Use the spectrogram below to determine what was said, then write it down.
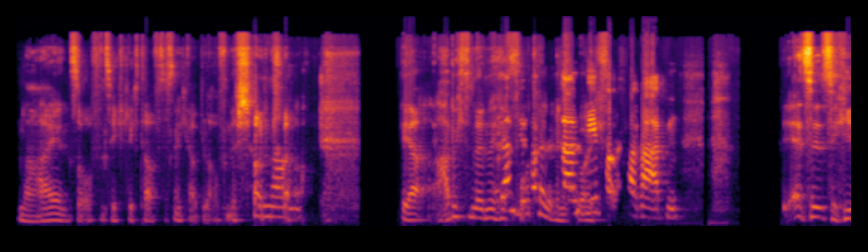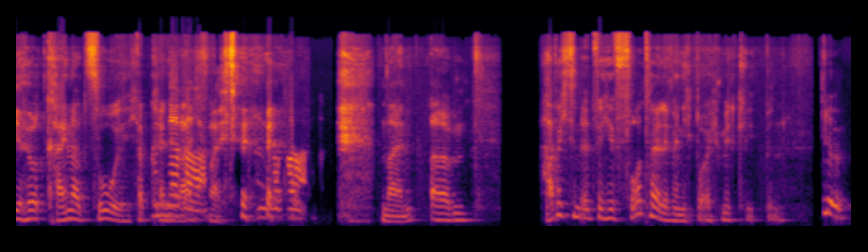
Nein, so offensichtlich darf das nicht ablaufen, ist schon ja. klar. Ja, habe ich denn irgendwelche Vorteile, ich euch... verraten. Es ist, hier hört keiner zu. Ich habe keine Wunderbar. Reichweite. Wunderbar. Nein. Ähm, habe ich denn irgendwelche Vorteile, wenn ich bei euch Mitglied bin? Nö.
